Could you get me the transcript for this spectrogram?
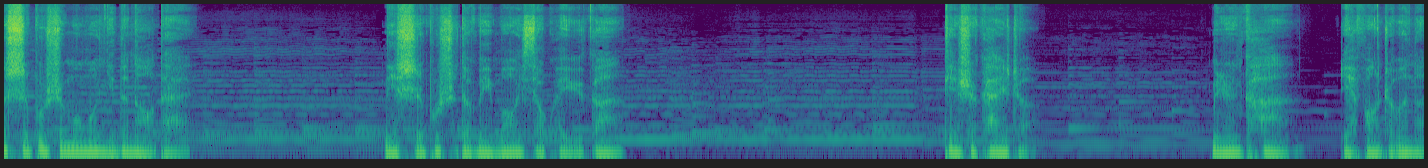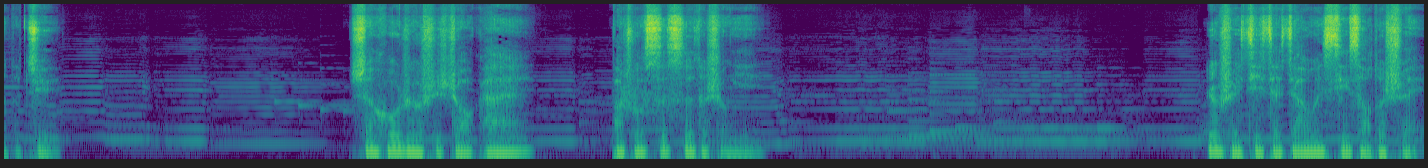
他时不时摸摸你的脑袋，你时不时的喂猫一小块鱼干。电视开着，没人看，也放着温暖的剧。身后热水烧开，发出嘶嘶的声音。热水器在加温洗澡的水，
